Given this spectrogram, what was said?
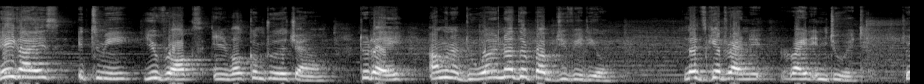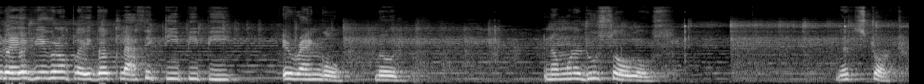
Hey guys, it's me, Yuvrox, and welcome to the channel. Today, I'm gonna do another PUBG video. Let's get right, right into it. Today, we're gonna play the classic TPP Erangel mode. And I'm gonna do solos. Let's start.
